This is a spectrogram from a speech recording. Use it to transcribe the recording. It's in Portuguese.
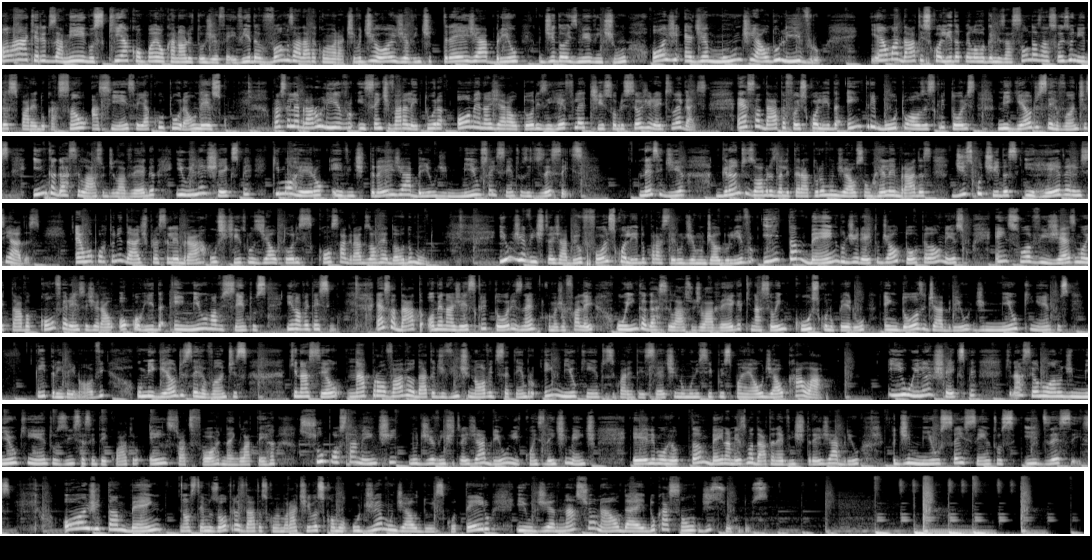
Olá, queridos amigos que acompanham o canal Liturgia Fé e Vida. Vamos à data comemorativa de hoje, dia 23 de abril de 2021. Hoje é Dia Mundial do Livro e é uma data escolhida pela Organização das Nações Unidas para a Educação, a Ciência e a Cultura, a Unesco para celebrar o livro, incentivar a leitura, homenagear autores e refletir sobre seus direitos legais. Essa data foi escolhida em tributo aos escritores Miguel de Cervantes, Inca Garcilaso de La Vega e William Shakespeare, que morreram em 23 de abril de 1616. Nesse dia, grandes obras da literatura mundial são relembradas, discutidas e reverenciadas é uma oportunidade para celebrar os títulos de autores consagrados ao redor do mundo. E o dia 23 de abril foi escolhido para ser o Dia Mundial do Livro e também do Direito de Autor pela Unesco em sua 28ª Conferência Geral ocorrida em 1995. Essa data homenageia escritores, né, como eu já falei, o Inca Garcilaso de La Vega, que nasceu em Cusco, no Peru, em 12 de abril de 1500 e 39, o Miguel de Cervantes, que nasceu na provável data de 29 de setembro em 1547 no município espanhol de Alcalá. E William Shakespeare, que nasceu no ano de 1564 em Stratford, na Inglaterra, supostamente no dia 23 de abril, e coincidentemente ele morreu também na mesma data, né, 23 de abril de 1616. Hoje também nós temos outras datas comemorativas, como o Dia Mundial do Escoteiro e o Dia Nacional da Educação de Surdos.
